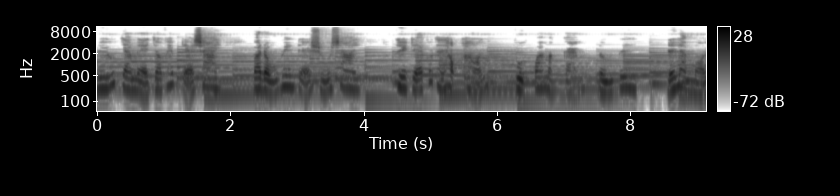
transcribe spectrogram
nếu cha mẹ cho phép trẻ sai và động viên trẻ sửa sai, thì trẻ có thể học hỏi, vượt qua mặc cảm, tự ti để làm mọi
